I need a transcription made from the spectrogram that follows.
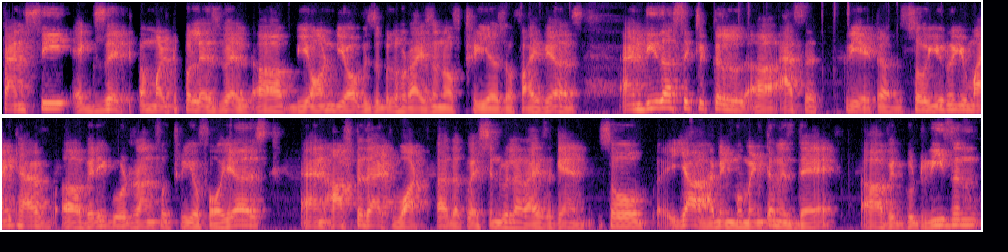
fancy exit a multiple as well uh, beyond your visible horizon of three years or five years. And these are cyclical uh, asset creators. So you know you might have a very good run for three or four years and after that what uh, the question will arise again so yeah i mean momentum is there uh, with good reason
